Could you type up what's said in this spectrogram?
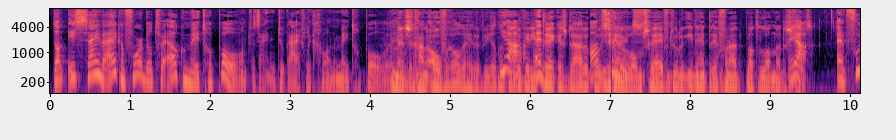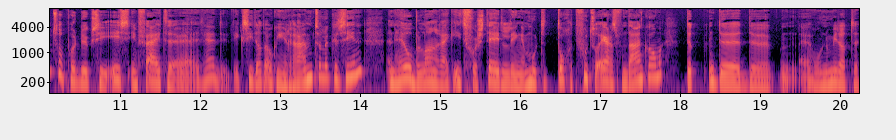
Dan is, zijn we eigenlijk een voorbeeld voor elke metropool. Want we zijn natuurlijk eigenlijk gewoon een metropool. Mensen gaan overal de hele wereld Ja, natuurlijk. hè. Die en- trek is duidelijk. door Iedereen absoluut. al omschreven natuurlijk. Iedereen trekt vanuit het platteland naar de Ja, stad. en voedselproductie is in feite, eh, hè, ik zie dat ook in ruimtelijke zin, een heel belangrijk iets voor stedelingen. Moet toch het voedsel ergens vandaan komen? De, de, de, eh, hoe noem je dat? De,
